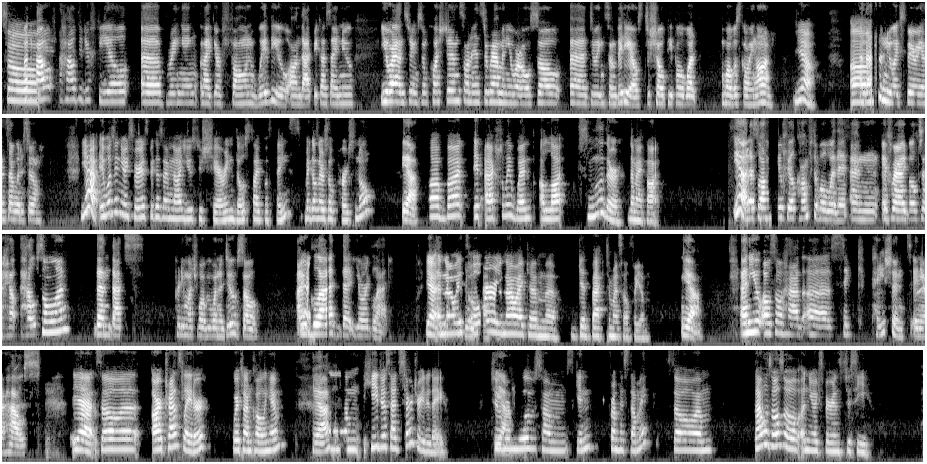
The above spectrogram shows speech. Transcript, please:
So But how how did you feel uh, bringing like your phone with you on that? Because I knew you were answering some questions on Instagram, and you were also uh, doing some videos to show people what what was going on. yeah. And Um, that's a new experience, I would assume. yeah, it was a new experience because I'm not used to sharing those type of things because they're so personal. Yeah. Uh, but it actually went a lot smoother than I thought. Yeah, and as long as you feel comfortable with it, and if we're able to help help someone, then that's pretty much what we want to do. So I'm Yeah. glad that you're glad. Yeah, and now it's over, and now I can uh, get back to myself again. Yeah. And you also have a sick patient in your house. Yeah, so uh, our translator, which I'm calling him, Yeah. um, he just had surgery today to Yeah. remove some skin from his stomach. So um, that was also a new experience to see.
